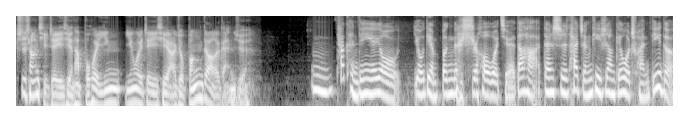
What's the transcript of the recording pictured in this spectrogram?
支撑起这一切，他不会因因为这一些而就崩掉的感觉。嗯，他肯定也有有点崩的时候，我觉得哈。但是他整体上给我传递的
